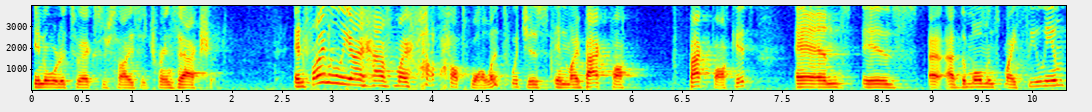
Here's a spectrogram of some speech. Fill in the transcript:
in order to exercise a transaction. And finally, I have my hot hot wallet, which is in my back, po back pocket and is at the moment mycelium.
